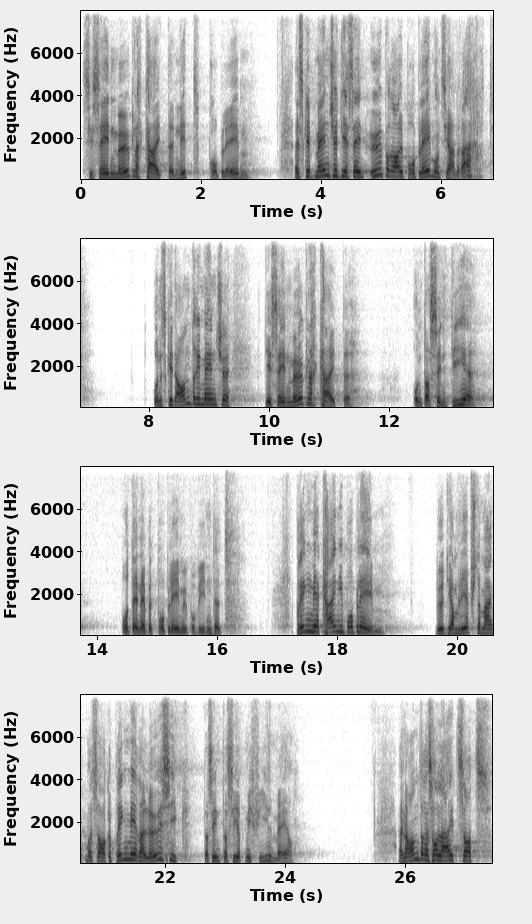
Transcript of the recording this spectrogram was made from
Sie sehen Möglichkeiten, nicht Probleme. Es gibt Menschen, die sehen überall Probleme und sie haben Recht. Und es gibt andere Menschen, die sehen Möglichkeiten. Und das sind die, wo dann eben Probleme überwinden. Bring mir keine Probleme, würde ich am liebsten manchmal sagen. Bring mir eine Lösung, das interessiert mich viel mehr. Ein anderer so Leitsatz,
